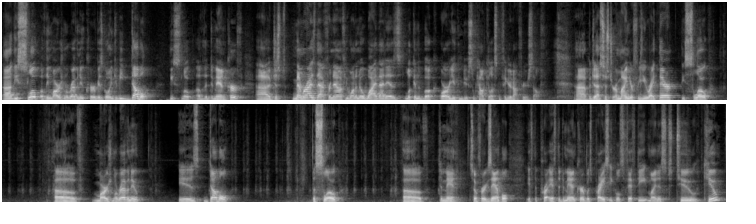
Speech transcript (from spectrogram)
uh, the slope of the marginal revenue curve is going to be double the slope of the demand curve. Uh, just memorize that for now. If you want to know why that is, look in the book, or you can do some calculus and figure it out for yourself. Uh, but that's just a reminder for you right there. The slope of marginal revenue is double the slope of demand. So for example, if the, if the demand curve was price equals 50 minus 2Q,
